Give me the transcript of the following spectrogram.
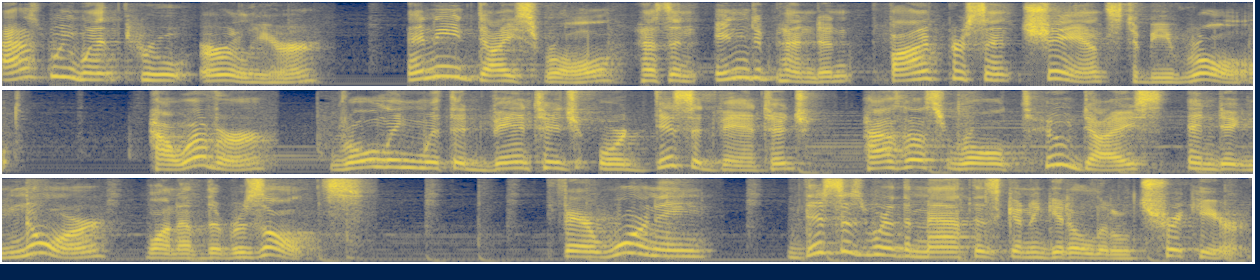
As we went through earlier, any dice roll has an independent 5% chance to be rolled. However, rolling with advantage or disadvantage has us roll two dice and ignore one of the results. Fair warning, this is where the math is going to get a little trickier.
